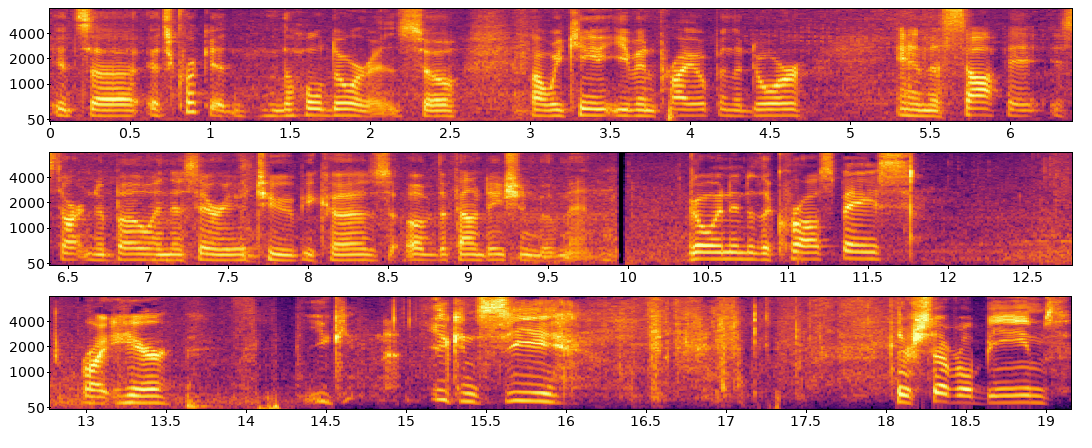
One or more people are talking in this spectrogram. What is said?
it's uh, it's crooked, the whole door is. So uh, we can't even pry open the door. And the soffit is starting to bow in this area too because of the foundation movement. Going into the crawl space, right here, you can, you can see there's several beams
